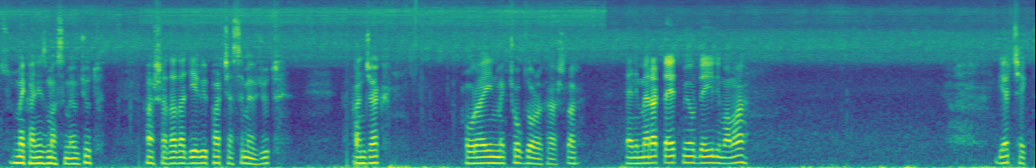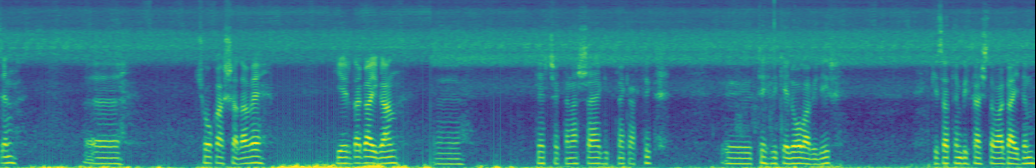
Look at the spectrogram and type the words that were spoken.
su mekanizması mevcut. Aşağıda da diğer bir parçası mevcut. Ancak oraya inmek çok zor arkadaşlar. Yani merak da etmiyor değilim ama gerçekten eee çok aşağıda ve yerde kaygan. Ee, gerçekten aşağıya gitmek artık e, tehlikeli olabilir. Ki zaten birkaç defa kaydım.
